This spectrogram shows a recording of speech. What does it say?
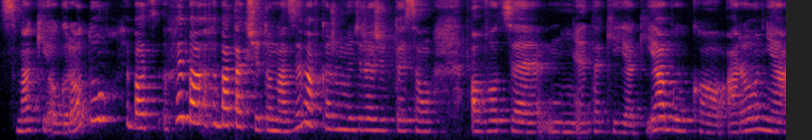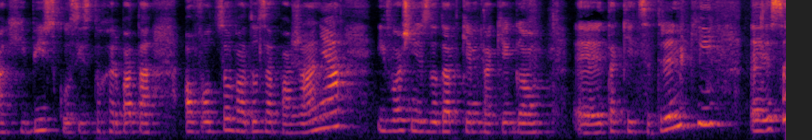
Smaki ogrodu? Chyba, chyba, chyba tak się to nazywa. W każdym razie tutaj są owoce mm, takie jak jabłko, aronia, hibiskus. Jest to herbata owocowa do zaparzania i właśnie z dodatkiem takiego, e, takiej cytrynki. E, Są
